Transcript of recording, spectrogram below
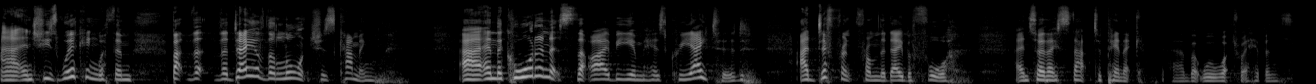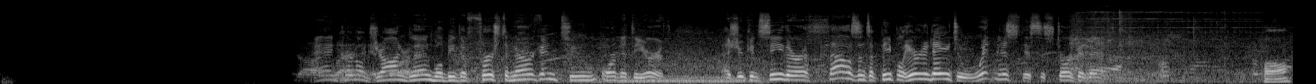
and she's working with them but the, the day of the launch is coming uh, and the coordinates that IBM has created are different from the day before. And so they start to panic. Uh, but we'll watch what happens. And Colonel John Glenn will be the first American to orbit the Earth. As you can see, there are thousands of people here today to witness this historic event. Paul,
